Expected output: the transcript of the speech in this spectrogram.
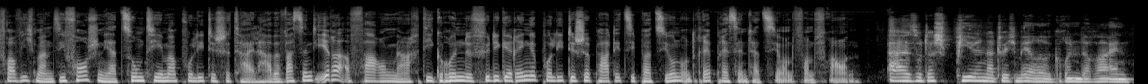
Frau Wichmann, Sie forschen ja zum Thema politische Teilhabe. Was sind Ihrer Erfahrung nach die Gründe für die geringe politische Partizipation und Repräsentation von Frauen? Also da spielen natürlich mehrere Gründe rein.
